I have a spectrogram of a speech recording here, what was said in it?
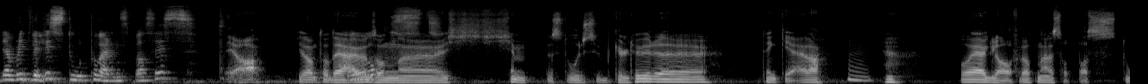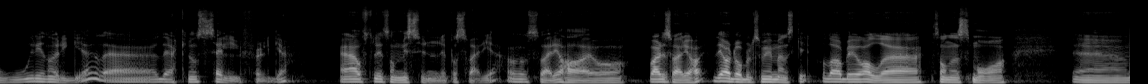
Det har blitt veldig stort på verdensbasis. Ja, ikke sant? og det er jo en sånn kjempestor subkultur, eh, tenker jeg, da. Ja. Og jeg er glad for at den er såpass stor i Norge. Det, det er ikke noe selvfølge. Jeg er ofte litt sånn misunnelig på Sverige. Og Sverige har jo Hva er det Sverige har? De har dobbelt så mye mennesker. Og da blir jo alle sånne små eh,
